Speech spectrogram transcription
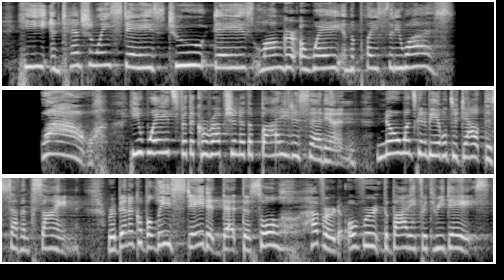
He intentionally stays two days longer away in the place that he was. Wow. He waits for the corruption of the body to set in. No one's going to be able to doubt this seventh sign. Rabbinical belief stated that the soul hovered over the body for three days,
